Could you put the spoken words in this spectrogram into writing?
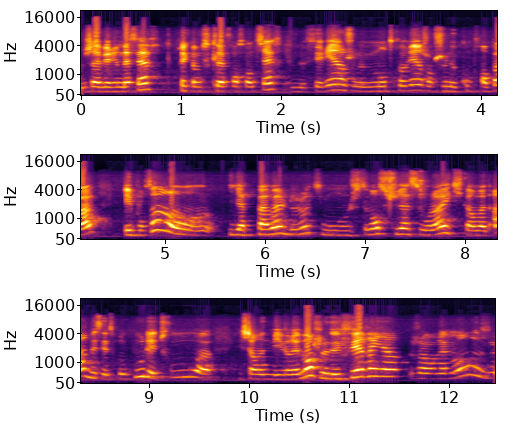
j'avais rien à faire. Après, comme toute la France entière, je ne fais rien, je ne montre rien, genre, je ne comprends pas. Et pourtant, il y a pas mal de qui m'ont justement suivi à ce moment-là et qui étaient en mode Ah, mais c'est trop cool et tout. Et j'étais en mode Mais vraiment, je ne fais rien. Genre vraiment, je,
